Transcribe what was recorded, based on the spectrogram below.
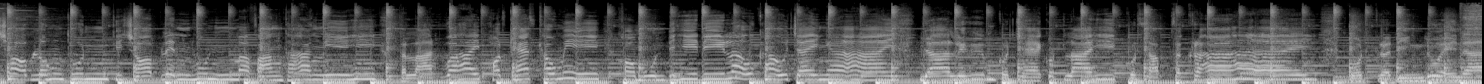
ที่ชอบลงทุนที่ชอบเล่นหุ้นมาฟังทางนี้ ตลาดวายพอดแคสต์เขามี ข้อมูลดีดีเล่าเข้าใจง่าย อย่าลืมกดแชร์กดไลค์กด Subscribe กดกระดิ่งด้วยนะ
